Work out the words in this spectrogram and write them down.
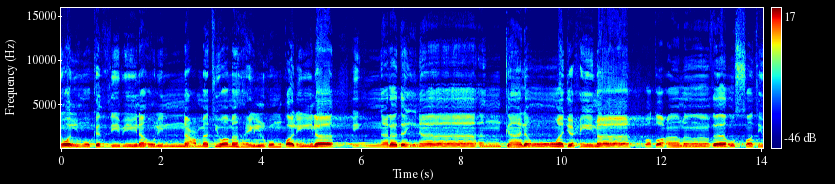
والمكذبين أولي النعمة ومهلهم قليلا إن لدينا أنكالا وجحيما وطعاما ذا غصة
